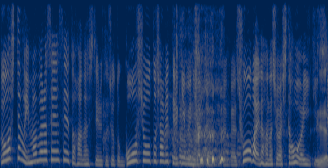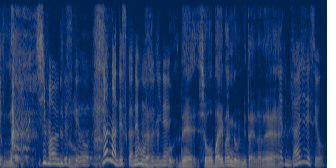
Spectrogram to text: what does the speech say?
どうしても今村先生と話してるとちょっと豪商と喋ってる気分になっちゃうんでなんか商売の話はした方がいい気がしてしまうんですけど。何なんですかね本当にね。ね商売番組みたいないやねでも大事ですよ、うん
